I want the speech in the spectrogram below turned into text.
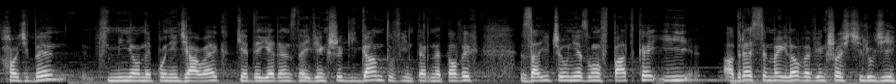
choćby w miniony poniedziałek, kiedy jeden z największych gigantów internetowych zaliczył niezłą wpadkę i adresy mailowe większości ludzi,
